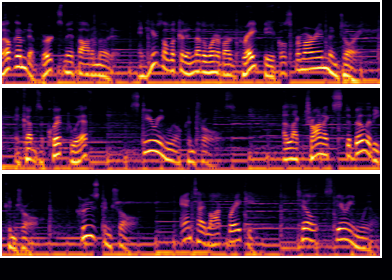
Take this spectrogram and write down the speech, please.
Welcome to Bert Smith Automotive, and here's a look at another one of our great vehicles from our inventory. It comes equipped with steering wheel controls, electronic stability control, cruise control, anti-lock braking, tilt steering wheel,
